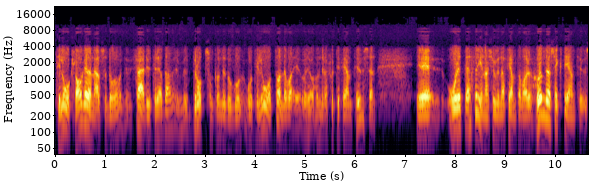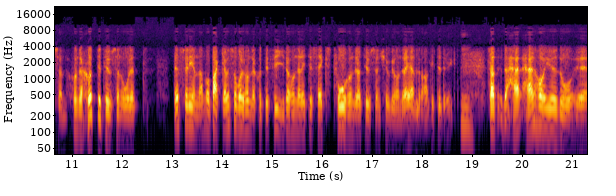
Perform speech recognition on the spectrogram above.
till åklagaren alltså då färdigutredda brott som kunde då gå, gå till åtal, det var 145 000. Eh, året dessförinnan, 2015, var det 161 000. 170 000 året dessförinnan och backar vi så var det 174, 196, 200 000 2011, lite drygt. Mm. Så att här, här har ju då eh,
